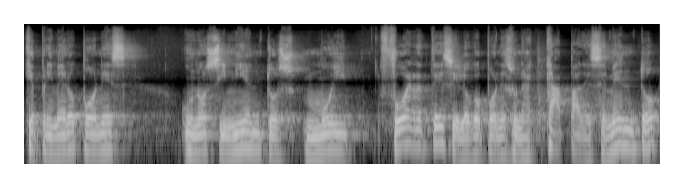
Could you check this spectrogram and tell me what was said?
que primero pones unos cimientos muy fuertes y luego pones una capa de cemento.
